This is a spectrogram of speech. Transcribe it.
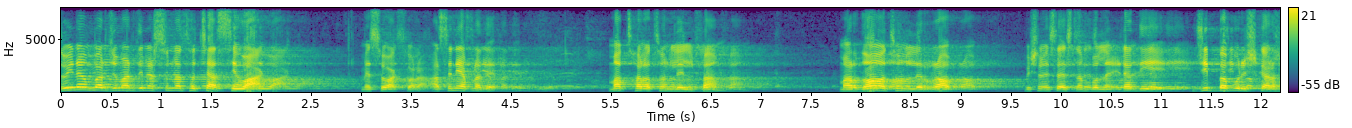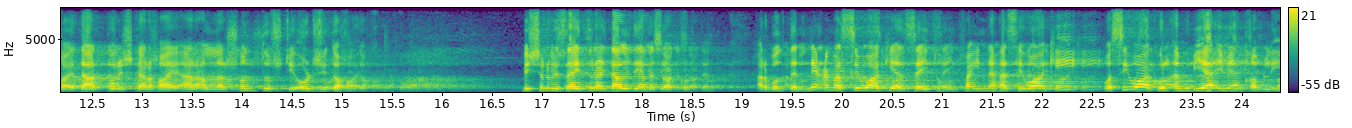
দুই নাম্বার জুমার দিনের সুন্নাত হচ্ছে সিওয়াক মেসোয়াক করা। আসেনি আপনাদের? লিল ফাম, মারদাতুন রব। বললেন, এটা দিয়ে পরিষ্কার হয়, দাঁত পরিষ্কার হয় আর আল্লাহর সন্তুষ্টি অর্জিত হয়। বিশ্বনবী জাইতুনের ডাল দিয়ে মেসওয়াক করতেন আর বলতেন সিওয়াকি ফাইন্নাহা সিওয়াকি ওয়া সিওয়াকুল আম্বিয়া মিন ক্বাবলি।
